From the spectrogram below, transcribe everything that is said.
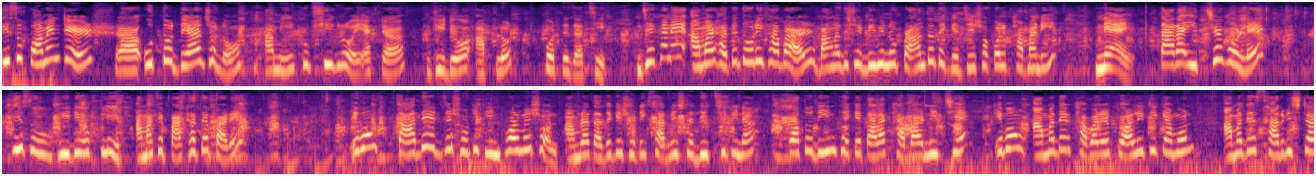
কিছু কমেন্টের উত্তর দেওয়ার জন্য আমি খুব শীঘ্রই একটা ভিডিও আপলোড করতে যাচ্ছি। যেখানে আমার হাতে তৈরি খাবার বাংলাদেশের বিভিন্ন প্রান্ত থেকে যে সকল খামারি নেয়, তারা ইচ্ছে করলে কিছু ভিডিও ক্লিপ আমাকে পাঠাতে পারে এবং তাদের যে সঠিক ইনফরমেশন আমরা তাদেরকে সঠিক সার্ভিসটা দিচ্ছি কি কিনা, কতদিন থেকে তারা খাবার নিচ্ছে এবং আমাদের খাবারের কোয়ালিটি কেমন, আমাদের সার্ভিসটা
